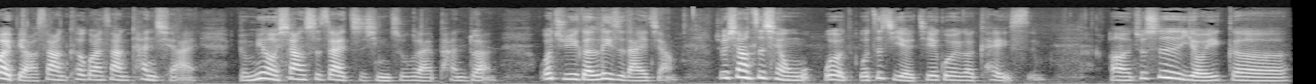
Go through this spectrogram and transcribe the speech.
外表上、客观上看起来有没有像是在执行职务来判断。我举一个例子来讲，就像之前我我我自己也接过一个 case，呃，就是有一个。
